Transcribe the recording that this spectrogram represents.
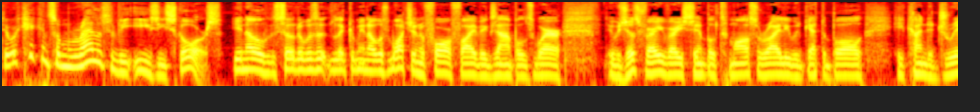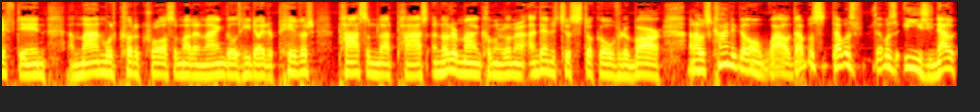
they were kicking some relatively easy scores, you know. So there was a, like I mean I was watching a four or five examples where it was just very very simple. Tomas O'Reilly would get the ball, he'd kind of drift in, a man would cut across him at an angle, he'd either pivot, pass him that pass, another man coming runner, and then it just stuck over the bar. And I was kind of going, wow, that was that was that was easy. Now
